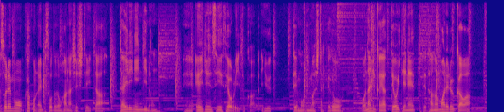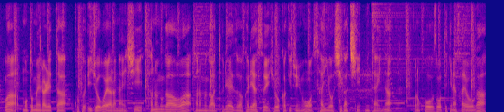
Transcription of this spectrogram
それも過去のエピソードでお話ししていた代理人理論、えー、エージェンシーセオリーとか言ってもいましたけど、こう何かやっておいてねって頼まれる側は求められたこと以上はやらないし頼む側は頼む側でとりあえず分かりやすい評価基準を採用しがちみたいなこの構造的な作用が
